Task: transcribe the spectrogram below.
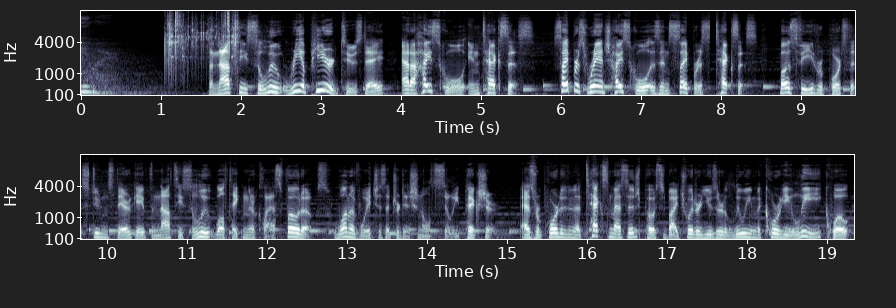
Reviewer. The Nazi salute reappeared Tuesday at a high school in Texas. Cypress Ranch High School is in Cypress, Texas. BuzzFeed reports that students there gave the Nazi salute while taking their class photos, one of which is a traditional silly picture. As reported in a text message posted by Twitter user Louis McCorgy Lee, quote,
